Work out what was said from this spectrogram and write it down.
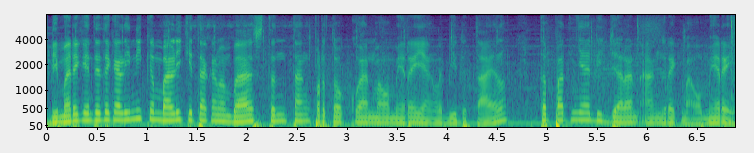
Di Mari NTT kali ini kembali kita akan membahas tentang pertokoan Maumere yang lebih detail, tepatnya di Jalan Anggrek Maumere.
